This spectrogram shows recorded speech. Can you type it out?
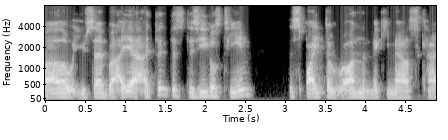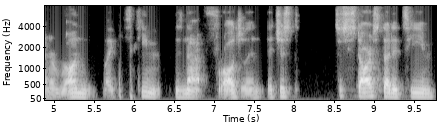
follow what you said, but yeah, I think this this Eagles team, despite the run, the Mickey Mouse kind of run, like this team is not fraudulent. It just it's a star-studded team.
